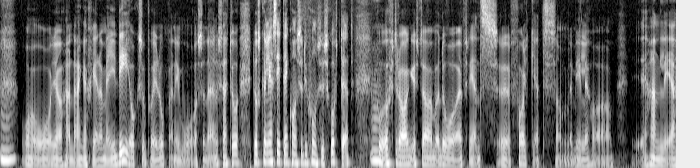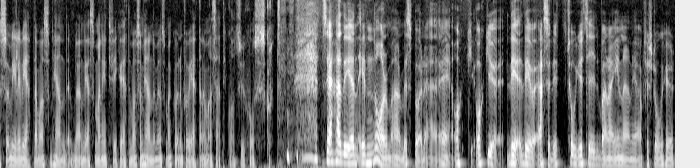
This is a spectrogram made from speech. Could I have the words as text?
Mm. Och, och, jag hade engagerat mig i det också på Europanivå och sådär. Så att då, då skulle jag sitta i konstitutionsutskottet mm. på uppdrag utav då fredsfolket som ville ha Eh, handling, alltså ville veta vad som hände bland det som man inte fick veta vad som hände men som man kunde få veta när man satt i konstitutionsutskottet. så jag hade en enorm arbetsbörda eh, och, och det, det, alltså det tog ju tid bara innan jag förstod hur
